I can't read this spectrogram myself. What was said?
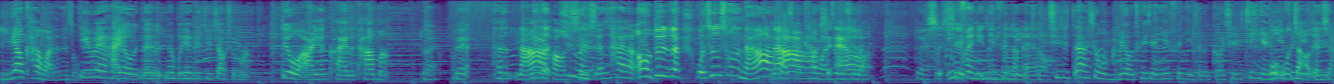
一定要看完的那种。因为还有那那部电视剧叫什么？对我而言可爱的他嘛，对，对，他的男二号个剧本实在是太烂。哦，对对对，我就是冲着男二号男二才看完这部剧的。对，是是 Infinite 的 L。其实，但是我们没有推荐 Infinite 的歌。其实今年我我找了一下，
